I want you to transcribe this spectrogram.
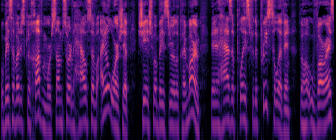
Or base Kechavim, or some sort of house of idol worship, Sheyesh base Dira Lekaimarim, that it has a place for the priest to live in. Uvares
